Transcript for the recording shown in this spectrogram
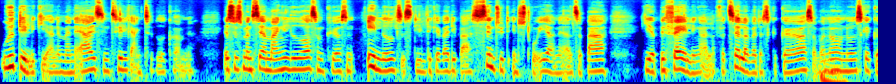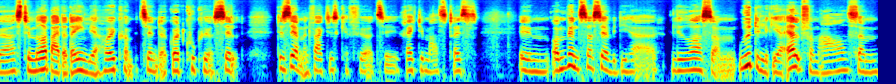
uddelegerende man er i sin tilgang til vedkommende. Jeg synes, man ser mange ledere, som kører sådan en ledelsestil. Det kan være, de bare er sindssygt instruerende, altså bare giver befalinger eller fortæller, hvad der skal gøres, og hvornår mm. noget skal gøres, til medarbejdere, der egentlig er højkompetente og godt kunne køre selv. Det ser man faktisk kan føre til rigtig meget stress. Øhm, omvendt så ser vi de her ledere, som uddelegerer alt for meget, som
